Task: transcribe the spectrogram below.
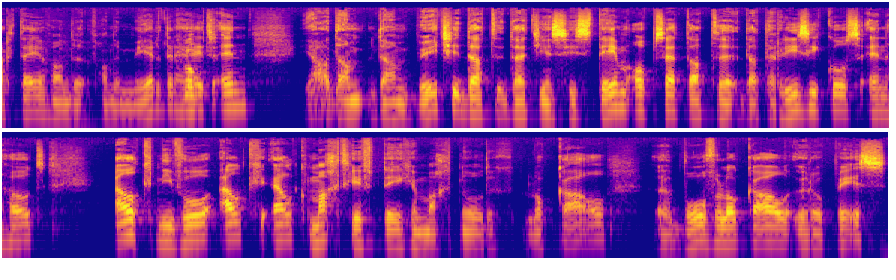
partijen van de, van de meerderheid Klopt. in, ja, dan, dan weet je dat, dat je een systeem opzet dat de, dat de risico's inhoudt elk niveau, elk, elk macht heeft tegenmacht nodig. Lokaal, uh, bovenlokaal, Europees.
